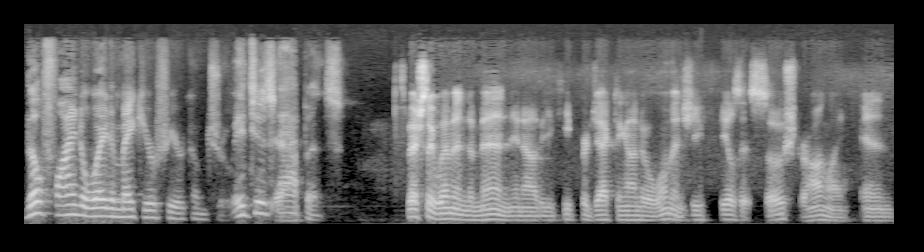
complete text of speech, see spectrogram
they'll find a way to make your fear come true. It just happens. Especially women to men, you know, that you keep projecting onto a woman, she feels it so strongly. And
